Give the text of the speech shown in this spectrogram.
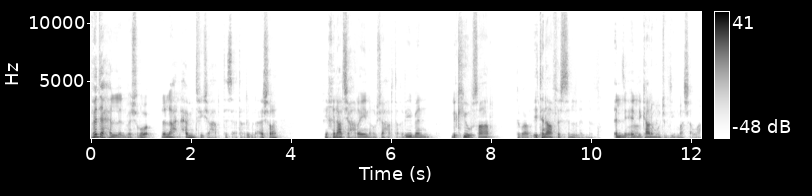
فتح المشروع لله الحمد في شهر تسعة تقريبا عشرة. في خلال شهرين أو شهر تقريبا ال queue صار تبارك. يتنافس اللي تمام. اللي كانوا موجودين ما شاء الله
